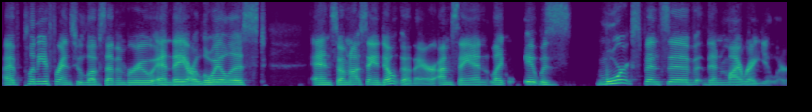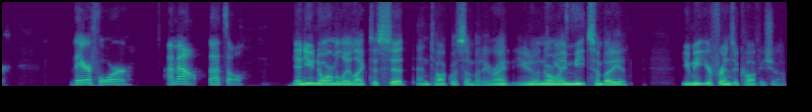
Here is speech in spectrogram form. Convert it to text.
I have plenty of friends who love Seven Brew and they are loyalist, and so I'm not saying don't go there. I'm saying like it was more expensive than my regular. Therefore, I'm out. That's all. And you normally like to sit and talk with somebody, right? You normally Yes. meet somebody at, you meet your friends at coffee shops.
